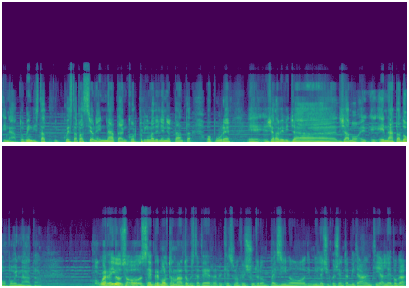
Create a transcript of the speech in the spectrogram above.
in atto. Quindi sta, questa passione è nata ancora prima degli anni Ottanta oppure eh, ce l'avevi già, diciamo, è, è nata dopo? È nata? Guarda, io so, ho sempre molto amato questa terra perché sono cresciuto in un paesino di 1500 abitanti, all'epoca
